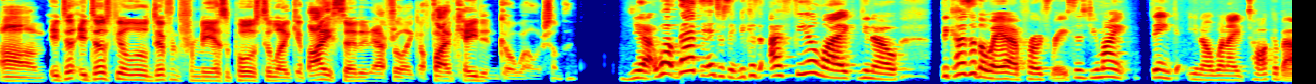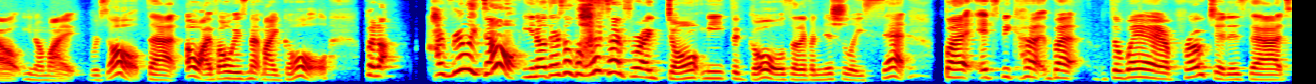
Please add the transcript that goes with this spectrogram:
um, it do, it does feel a little different for me as opposed to like if I said it after like a 5K didn't go well or something. Yeah, well, that's interesting because I feel like you know because of the way I approach races, you might think you know when I talk about you know my result that oh I've always met my goal, but I really don't. You know, there's a lot of times where I don't meet the goals that I've initially set, but it's because, but the way I approach it is that,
